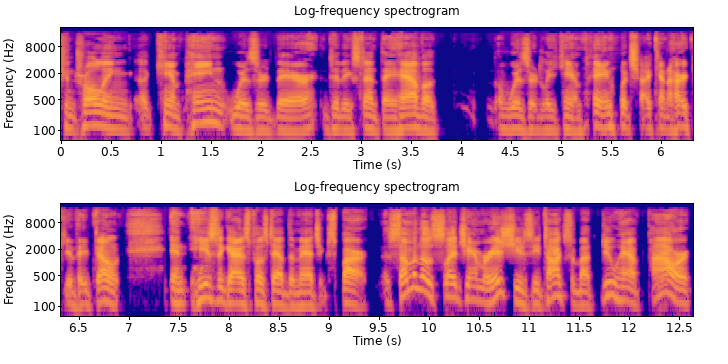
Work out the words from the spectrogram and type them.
controlling a campaign wizard there to the extent they have a a wizardly campaign, which I can argue they don't. And he's the guy who's supposed to have the magic spark. Some of those sledgehammer issues he talks about do have power,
